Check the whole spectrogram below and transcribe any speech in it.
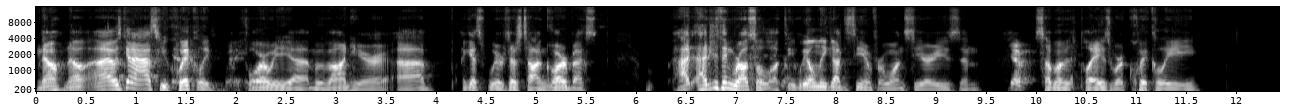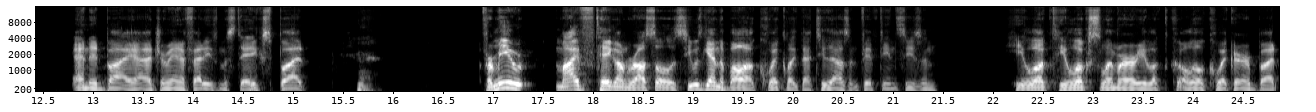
No, no. I was going to ask you quickly before we uh, move on here. Uh, I guess we were just talking quarterbacks. How how do you think Russell looked? We only got to see him for one series, and yep. some of his plays were quickly ended by uh, Germain Ifedi's mistakes. But for me, my take on Russell is he was getting the ball out quick like that 2015 season. He looked he looked slimmer, he looked a little quicker, but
